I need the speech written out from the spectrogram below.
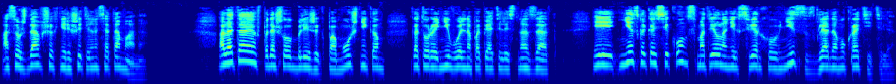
осуждавших нерешительность атамана. Алатаев подошел ближе к помощникам, которые невольно попятились назад, и несколько секунд смотрел на них сверху вниз взглядом укротителя.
